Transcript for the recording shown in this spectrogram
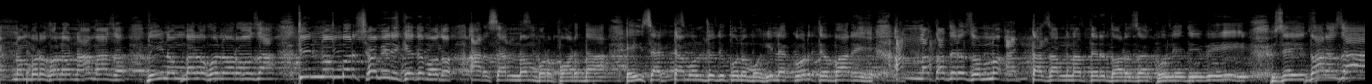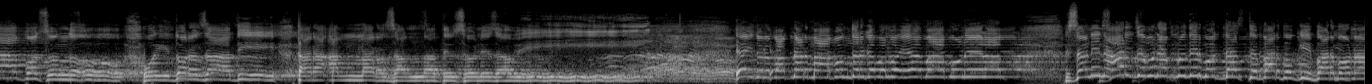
এক নম্বর হলো নামাজ, দুই নম্বর হলো রোজা, তিন নম্বর স্বামীর খেতে মত আর চার নম্বর পর্দা। এই চারটা আমল যদি কোনো মহিলা করতে পারে, আল্লাহ তাদের জন্য আটটা জান্নাতের দরজা খুলে দেবে। যেই দরজা পছন্দ, ওই দরজা দিয়ে তারা আল্লাহর জান্নাতে চলে যাবে। না জীবনে আপনাদের মধ্যে আসতে পারব কি পারব না?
